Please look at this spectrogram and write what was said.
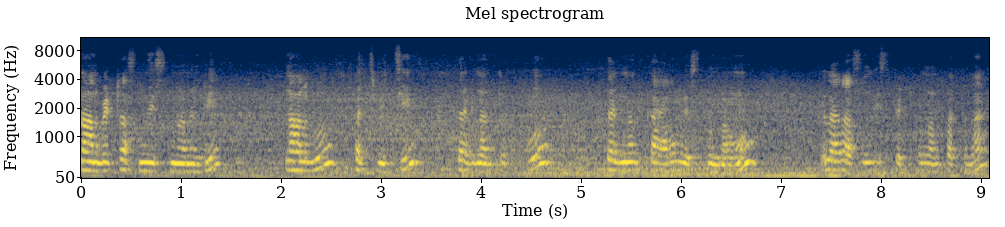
నానబెట్టి రసం తీసుకున్నానండి. నాలుగు పచ్చిమిర్చి తగినంత ఉప్పు తగినంత కారం వేసుకున్నాము ఇలా రసం తీసి పెట్టుకున్నాను పక్కన.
